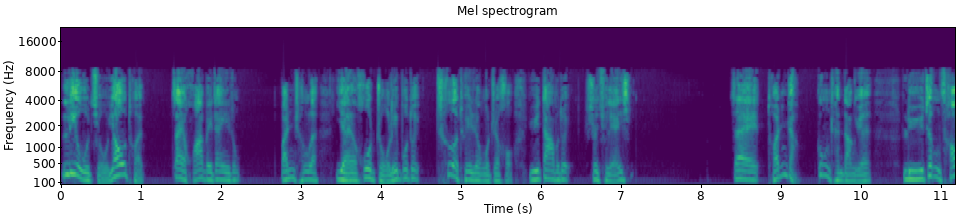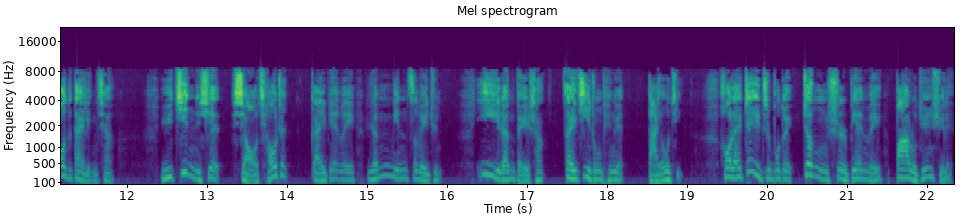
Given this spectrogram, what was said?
六九幺团在华北战役中完成了掩护主力部队撤退任务之后，与大部队失去联系。在团长共产党员吕正操的带领下，与晋县小桥镇改编为人民自卫军，毅然北上，在冀中平原打游击。后来，这支部队正式编为八路军序列。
